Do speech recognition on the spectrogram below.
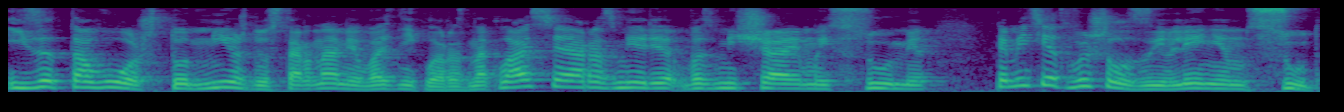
из-за того, что между сторонами возникло разногласие о размере возмещаемой сумме, комитет вышел с заявлением суд.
